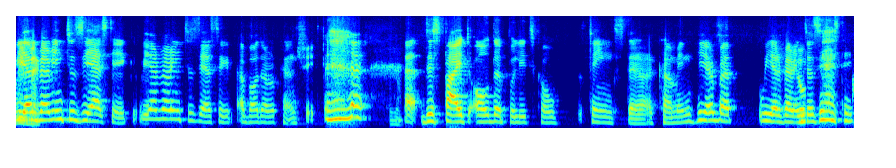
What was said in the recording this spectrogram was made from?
we are back. very enthusiastic. We are very enthusiastic about our country, uh, despite all the political things that are coming here. But we are very enthusiastic.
